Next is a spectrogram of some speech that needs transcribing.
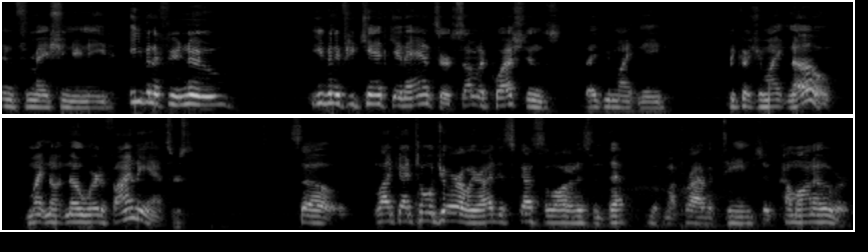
information you need, even if you're new, even if you can't get answers. Some of the questions that you might need because you might know, might not know where to find the answers. So, like I told you earlier, I discuss a lot of this in depth with my private team. So come on over.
